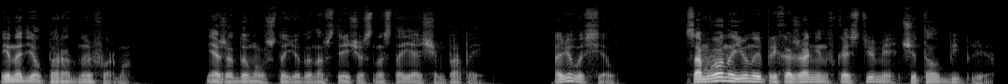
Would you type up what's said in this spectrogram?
и надел парадную форму. Я же думал, что еду навстречу с настоящим папой. Авила сел. Самвона, юный прихожанин в костюме, читал Библию.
